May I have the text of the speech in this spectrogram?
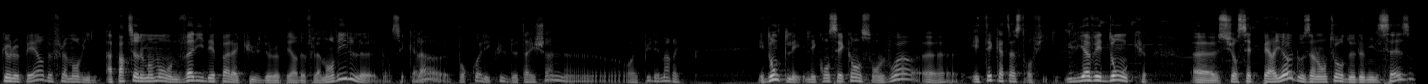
que l'EPR de Flamanville. À partir du moment où on ne validait pas la cuve de l'EPR de Flamanville, dans ces cas-là, pourquoi les cuves de Taishan euh, auraient pu démarrer? Et donc les, conséquences, on le voit, étaient catastrophiques. Il y avait donc euh, sur cette période, aux alentours de 2016,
